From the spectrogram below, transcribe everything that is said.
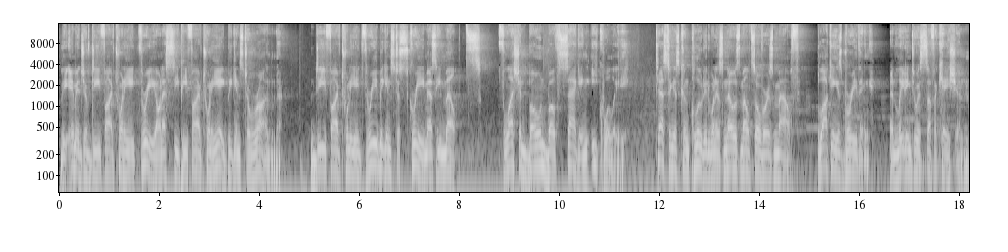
the image of D528-3 on SCP-528 begins to run. D528-3 begins to scream as he melts. flesh and bone both sagging equally. Testing is concluded when his nose melts over his mouth, blocking his breathing and leading to his suffocation.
